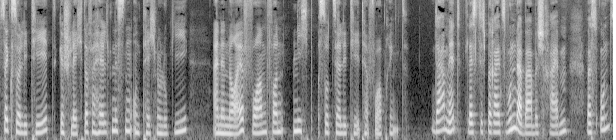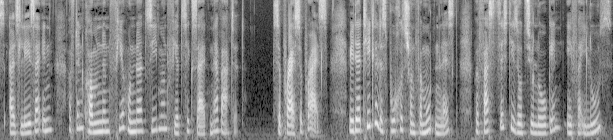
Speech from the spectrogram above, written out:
Sexualität, Geschlechterverhältnissen und Technologie eine neue Form von Nicht-Sozialität hervorbringt. Damit lässt sich bereits wunderbar beschreiben, was uns als Leserin auf den kommenden 447 Seiten erwartet. Surprise, surprise. Wie der Titel des Buches schon vermuten lässt, befasst sich die Soziologin Eva Ilus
